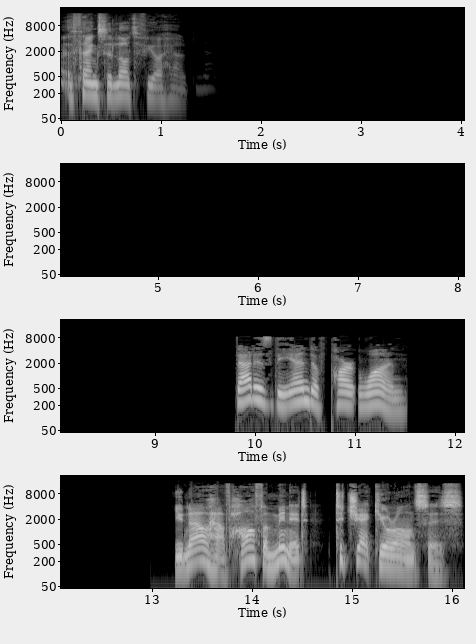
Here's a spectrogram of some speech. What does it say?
thanks a lot for your help. That is the end of part one. You now have half a minute to check your answers.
